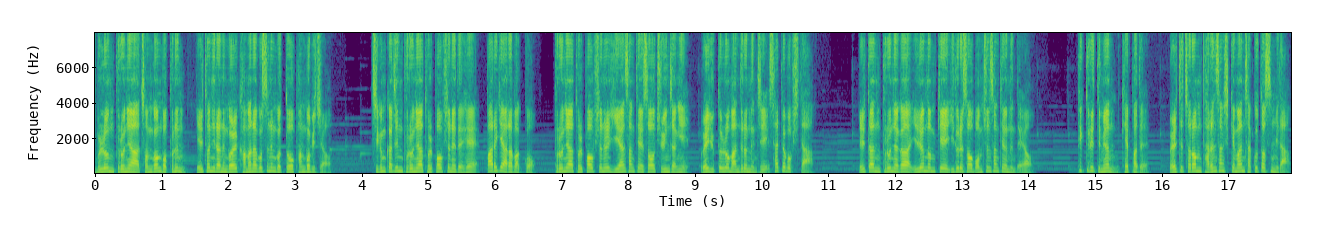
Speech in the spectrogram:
물론 브로냐 전광 버프는 1턴이라는 걸 감안하고 쓰는 것도 방법이죠. 지금까진 브로냐 돌파 옵션에 대해 빠르게 알아봤고 브로냐 돌파 옵션을 이해한 상태에서 주인장이 왜 6돌로 만들었는지 살펴봅시다. 일단 브로냐가 1년 넘게 2돌에서 멈춘 상태였는데요. 픽들이 뜨면 게파드, 웰트처럼 다른 상식에만 자꾸 떴습니다.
